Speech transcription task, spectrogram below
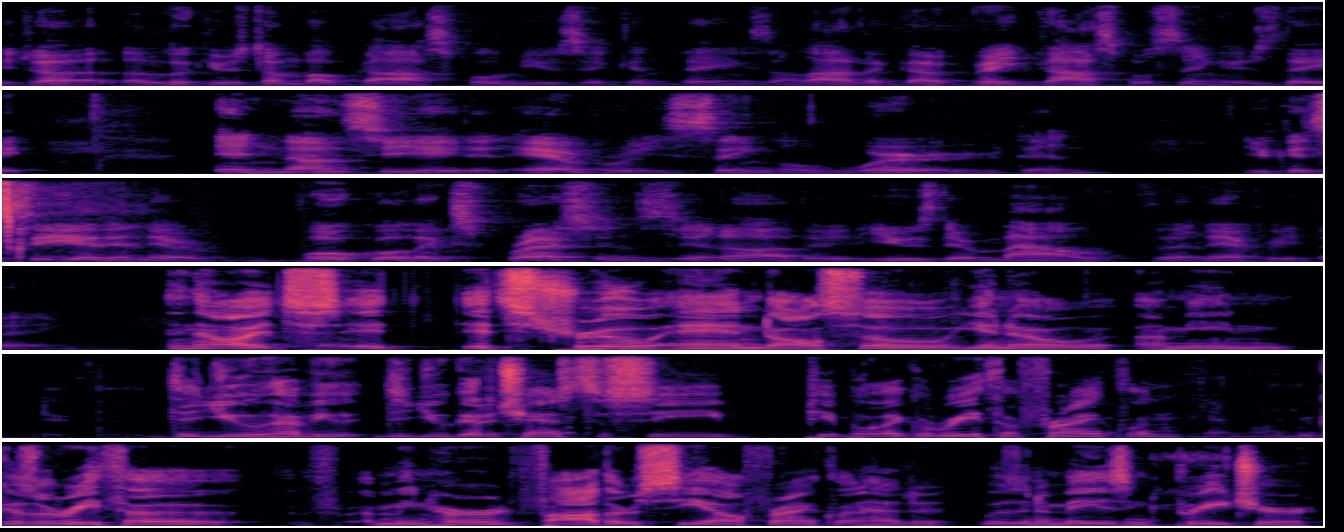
you talk, uh, Luke was talking about gospel music and things. A lot of the go- great gospel singers they enunciated every single word, and you could see it in their vocal expressions. You know, they use their mouth and everything. No, it's it it's true, and also you know, I mean, did you have you did you get a chance to see people like Aretha Franklin? Yeah. Because Aretha, I mean, her father C.L. Franklin had a, was an amazing preacher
